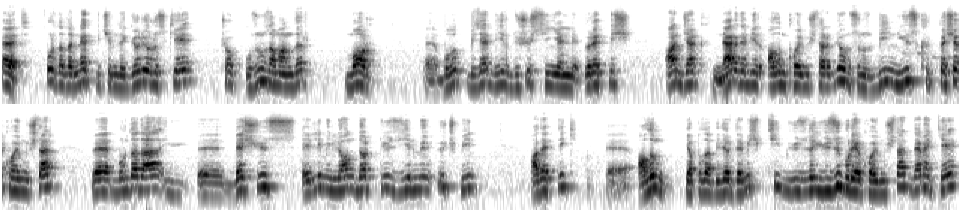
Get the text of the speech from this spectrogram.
Evet, burada da net biçimde görüyoruz ki çok uzun zamandır mor e, bulut bize bir düşüş sinyalini üretmiş. Ancak nerede bir alım koymuşlar biliyor musunuz? 1145'e koymuşlar ve burada da e, 550 milyon 423 bin adetlik e, alım yapılabilir demiş ki yüzde yüzü buraya koymuşlar. Demek ki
